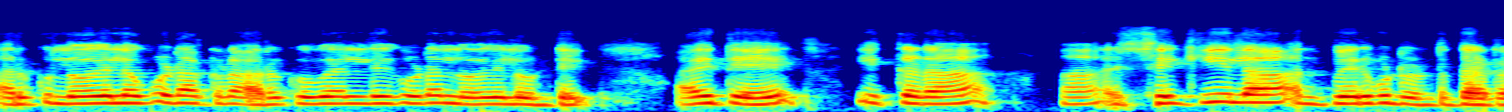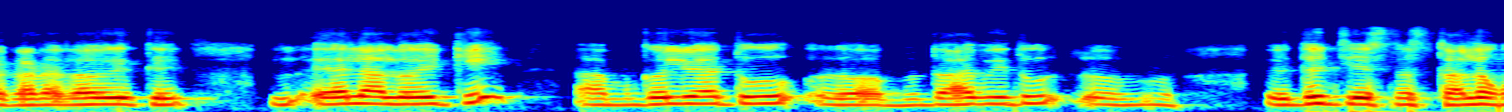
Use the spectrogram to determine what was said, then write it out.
అరకు లోయలో కూడా అక్కడ అరకు వెళ్ళి కూడా లోయలు ఉంటాయి. అయితే ఇక్కడ షకీలా అని పేరు కూడా ఉంటుంది అక్కడ లోయకి. ఏలా లోయకి? గొలియాతు దావీదు యుద్ధం చేసిన స్థలం.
